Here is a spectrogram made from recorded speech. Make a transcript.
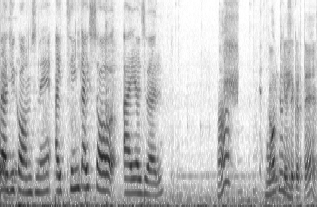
है। कॉम्स में I think I saw I as well हाँ? काउंट कैसे करते हैं?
